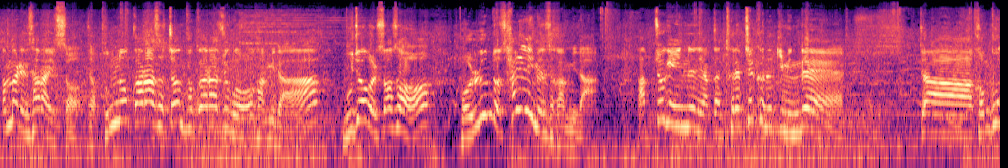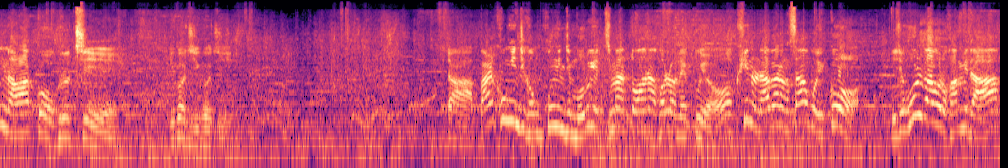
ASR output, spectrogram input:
한 마리는 살아있어. 자 분노 깔아서 점프 깔아주고 갑니다. 무적을 써서 벌룬도 살리면서 갑니다. 앞쪽에 있는 약간 트랩 체크 느낌인데 자 검콩 나왔고 그렇지. 이거지 이거지. 자 빨콩인지 검콩인지 모르겠지만 또 하나 걸러냈고요. 퀸은 라바랑 싸우고 있고 이제 홀방으로 갑니다.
